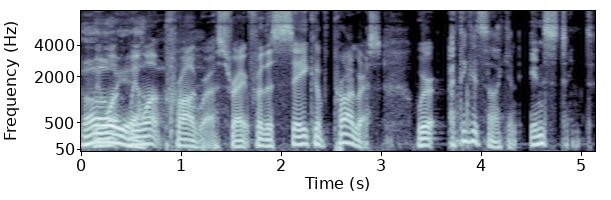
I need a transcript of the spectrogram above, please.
Oh we want, yeah, we want progress right? For the sake of progress. We're i think it's like an instinct.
